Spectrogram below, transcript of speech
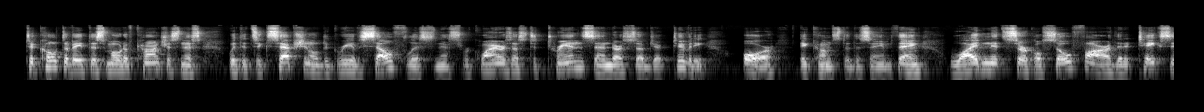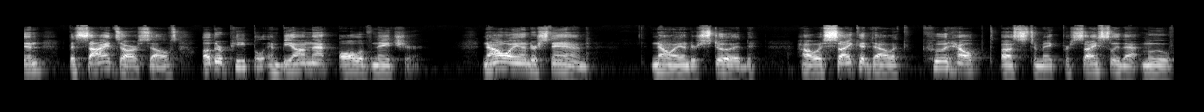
To cultivate this mode of consciousness with its exceptional degree of selflessness requires us to transcend our subjectivity, or, it comes to the same thing, widen its circle so far that it takes in, besides ourselves, other people, and beyond that, all of nature. Now I understand now I understood how a psychedelic could help us to make precisely that move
